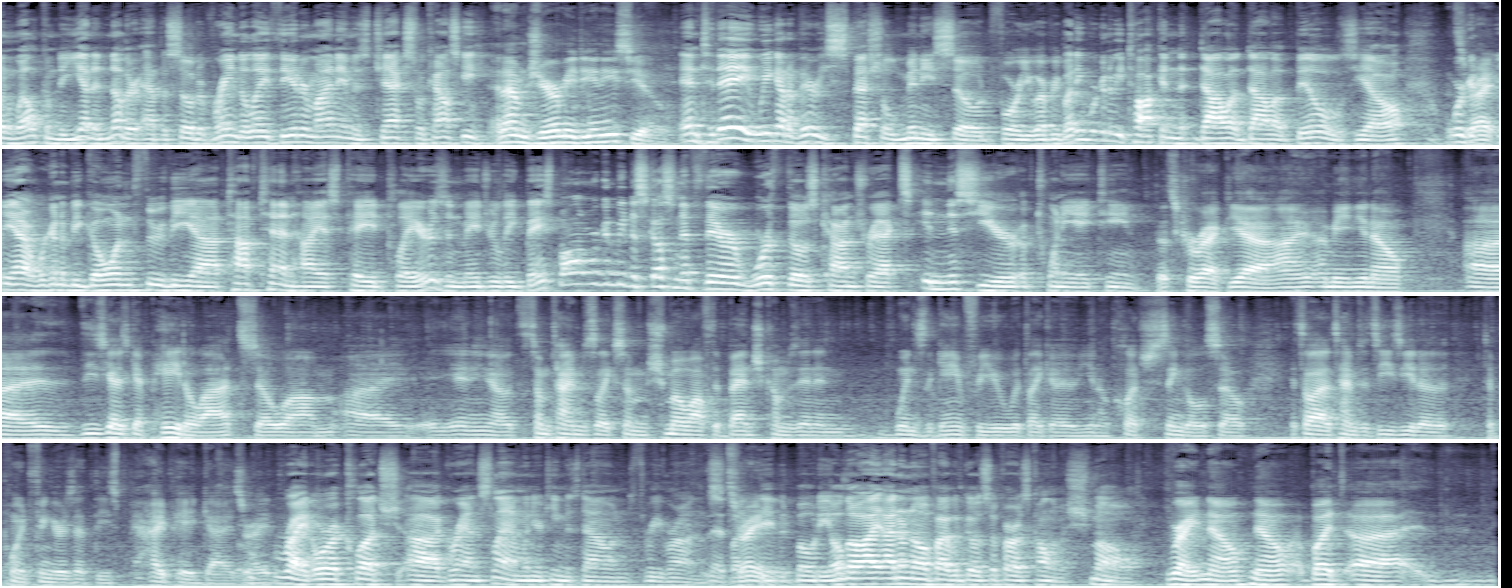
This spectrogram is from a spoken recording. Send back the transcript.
Hello and welcome to yet another episode of Rain Delay Theater. My name is Jack Swakowski, And I'm Jeremy Dionisio. and today we got a very special mini-sode for you, everybody. We're going to be talking dollar dollar bills, yo. we're gonna, right. Yeah, we're going to be going through the uh, top ten highest paid players in Major League Baseball, and we're going to be discussing if they're worth those contracts in this year of 2018. That's correct. Yeah, I, I mean, you know, uh, these guys get paid a lot, so um, uh, and you know, sometimes like some schmo off the bench comes in and wins the game for you with like a you know clutch single. So it's a lot of times it's easy to to point fingers at these high paid guys, right? Right, or a clutch uh, grand slam when your team is down three runs. That's like right. David Bote. Although I, I don't know if I would go so far as to call him a schmo. Right. No, no, but uh,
